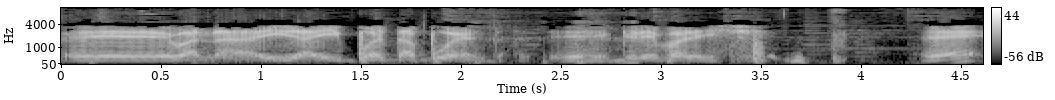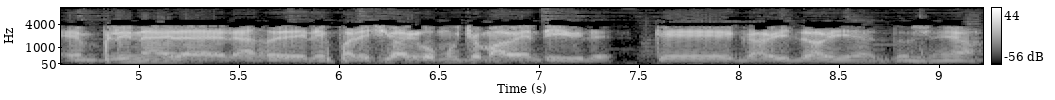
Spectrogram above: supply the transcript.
Eh, van a ir ahí puerta a puerta. Eh, ¿Qué le parece? ¿Eh? En plena era de las redes, les pareció algo mucho más vendible que Cabildo Abierto, señor.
